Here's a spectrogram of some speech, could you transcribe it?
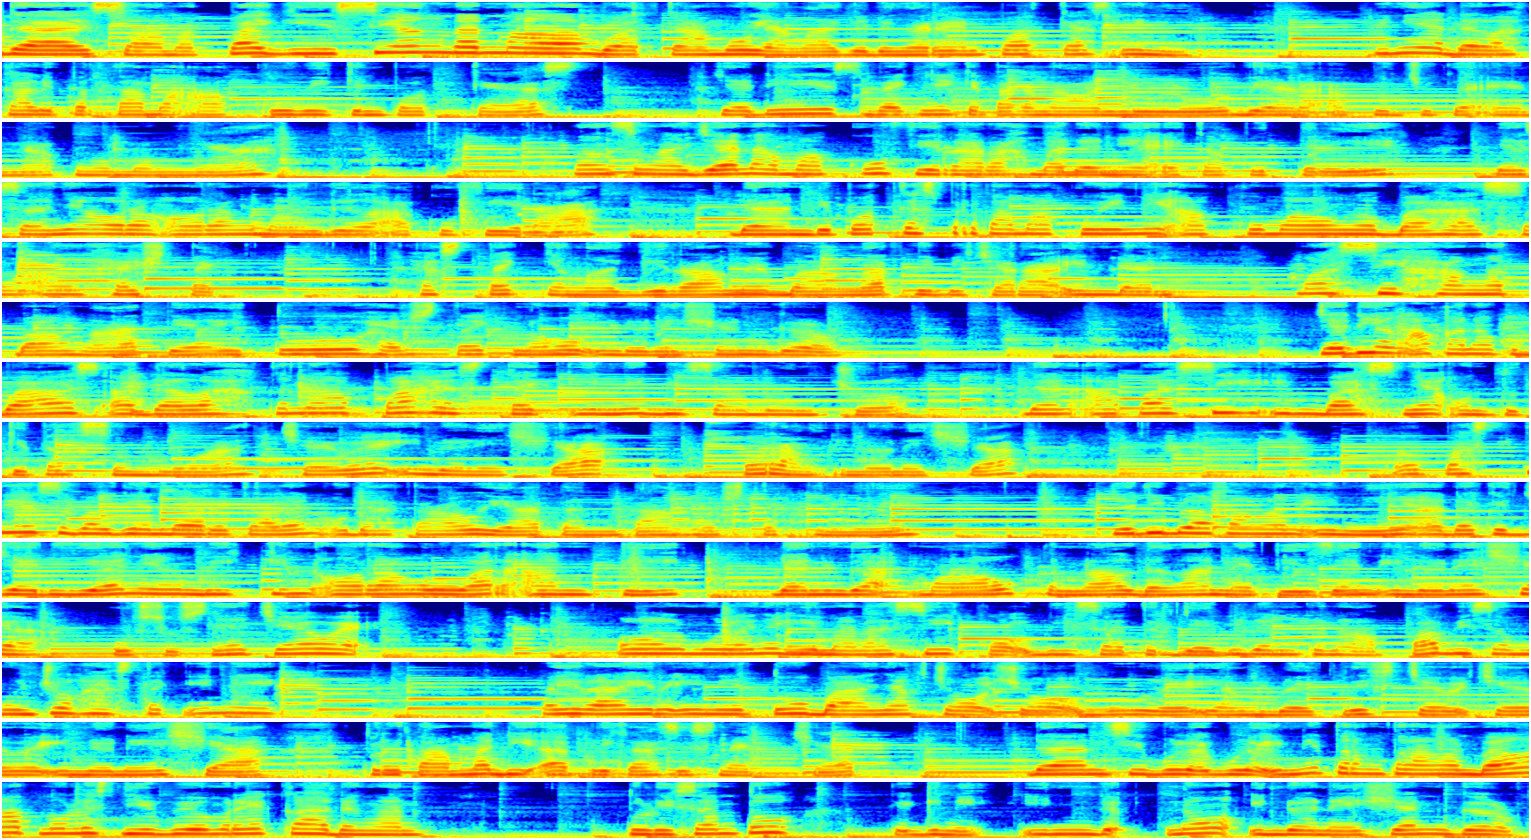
guys, selamat pagi, siang, dan malam buat kamu yang lagi dengerin podcast ini. Ini adalah kali pertama aku bikin podcast, jadi sebaiknya kita kenalan dulu biar aku juga enak ngomongnya. Langsung aja namaku Vira Rahmadania Eka Putri. Biasanya orang-orang manggil aku Vira. Dan di podcast pertamaku ini aku mau ngebahas soal hashtag. Hashtag yang lagi rame banget dibicarain dan masih hangat banget yaitu hashtag No Indonesian Girl. Jadi yang akan aku bahas adalah kenapa hashtag ini bisa muncul dan apa sih imbasnya untuk kita semua cewek Indonesia, orang Indonesia. E, pasti sebagian dari kalian udah tahu ya tentang hashtag ini. Jadi belakangan ini ada kejadian yang bikin orang luar anti dan gak mau kenal dengan netizen Indonesia, khususnya cewek. Awal mulanya gimana sih kok bisa terjadi dan kenapa bisa muncul hashtag ini? Akhir-akhir ini tuh banyak cowok-cowok bule yang blacklist cewek-cewek Indonesia, terutama di aplikasi Snapchat. Dan si bule-bule ini terang-terangan banget nulis di bio mereka dengan tulisan tuh kayak gini, Indo no Indonesian girl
